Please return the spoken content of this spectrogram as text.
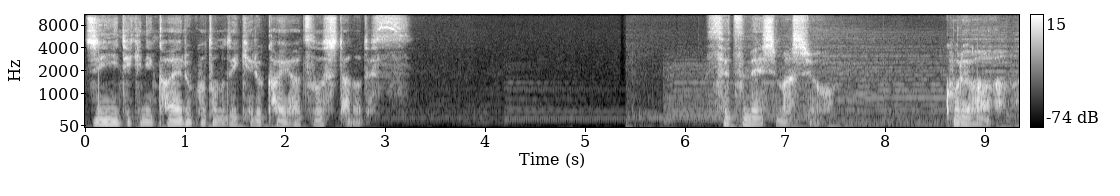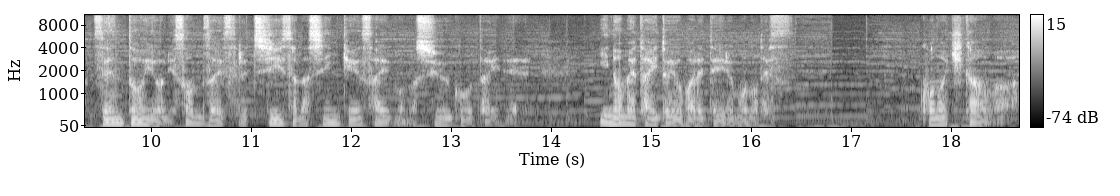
人為的に変えることのできる開発をしたのです。説明しましょう。これは前頭葉に存在する小さな神経細胞の集合体で、イノメ体と呼ばれているものです。この器官は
